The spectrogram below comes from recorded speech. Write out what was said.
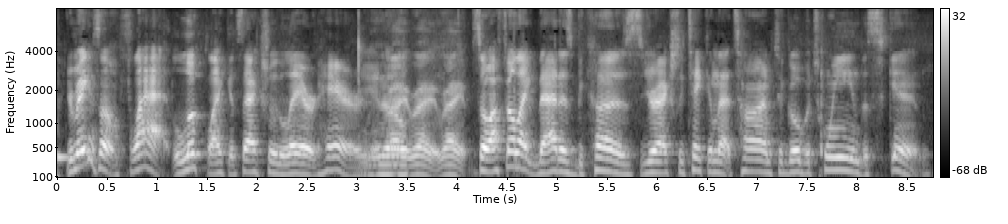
you're making something flat look like it's actually layered hair, you know. right, right, right. So I feel like that is because you're actually taking that time to go between the skin.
